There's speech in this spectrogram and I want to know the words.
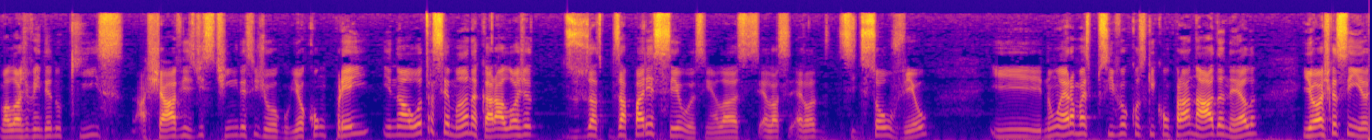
uma loja vendendo keys, as chaves de Steam desse jogo. E eu comprei e na outra semana, cara, a loja desapareceu, assim, ela, ela, ela se dissolveu e não era mais possível conseguir comprar nada nela. E eu acho que assim, eu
